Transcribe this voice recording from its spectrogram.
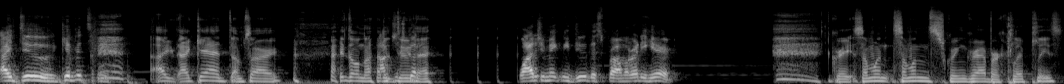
I do. Give it to me. I, I can't. I'm sorry. I don't know how I'm to do gonna- that. Why did you make me do this, bro? I'm already here. Great. Someone someone screen grab or clip, please.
